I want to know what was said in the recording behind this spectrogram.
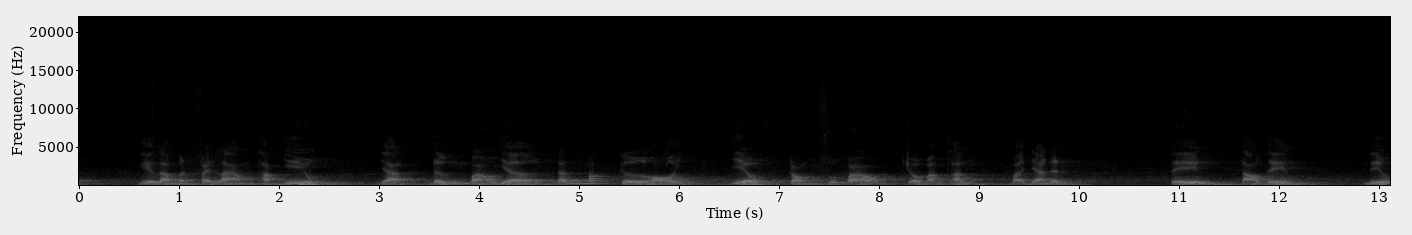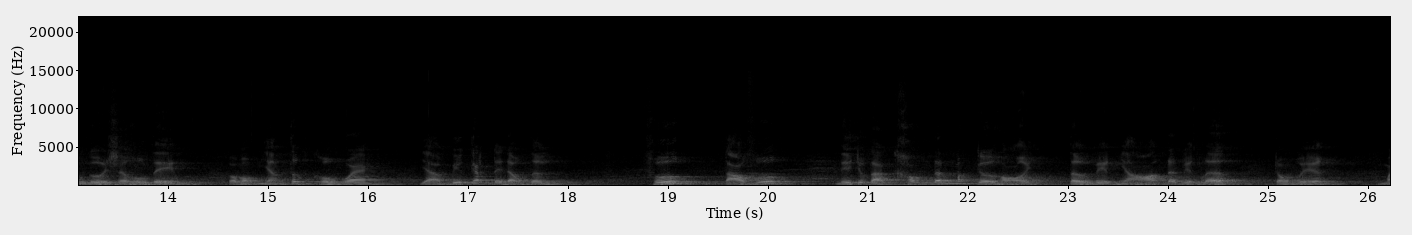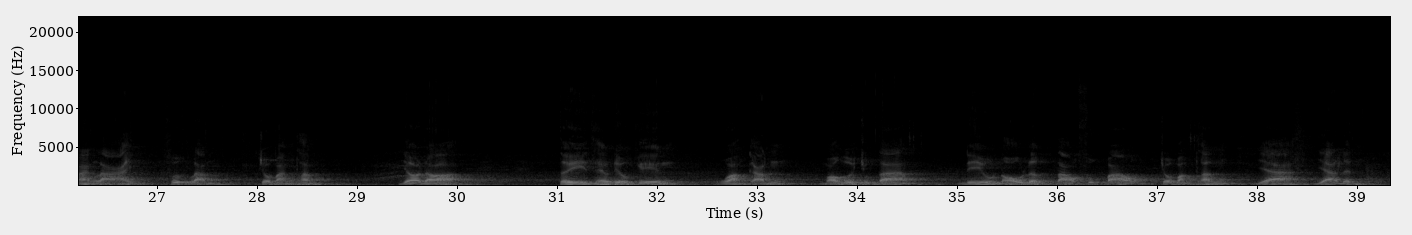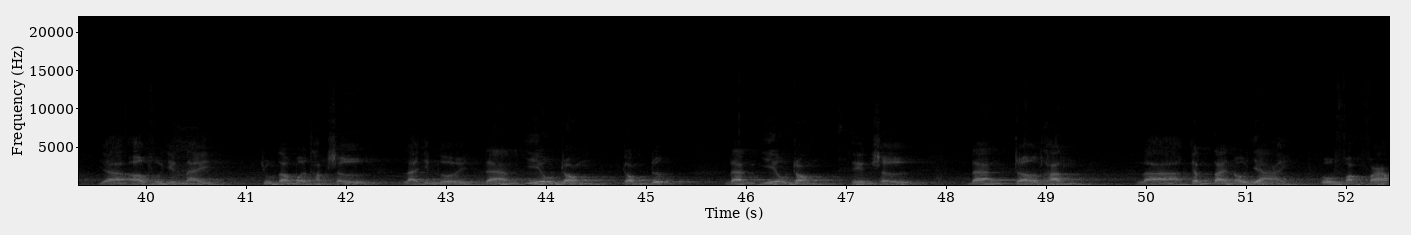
Nghĩa là mình phải làm thật nhiều và đừng bao giờ đánh mất cơ hội gieo trồng phước báo cho bản thân và gia đình. Tiền, tạo tiền. Nếu người sở hữu tiền có một nhận thức khôn ngoan và biết cách để đầu tư. Phước, tạo phước. Nếu chúng ta không đánh mất cơ hội từ việc nhỏ đến việc lớn trong việc mang lại phước lành cho bản thân. Do đó, tùy theo điều kiện, hoàn cảnh, mỗi người chúng ta đều nỗ lực tạo phước báo cho bản thân và gia đình. Và ở phương diện này, chúng ta mới thật sự là những người đang gieo trồng công đức, đang gieo trồng thiện sự, đang trở thành là cánh tay nối dài của Phật pháp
